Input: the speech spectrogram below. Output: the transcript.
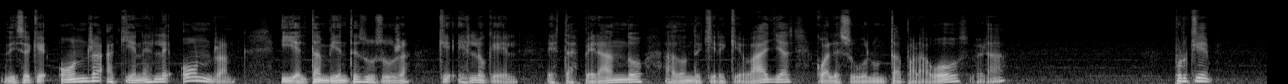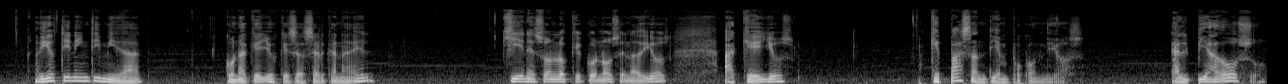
dice que honra a quienes le honran. Y Él también te susurra qué es lo que Él está esperando, a dónde quiere que vayas, cuál es su voluntad para vos, ¿verdad? Porque Dios tiene intimidad con aquellos que se acercan a Él. ¿Quiénes son los que conocen a Dios? Aquellos que pasan tiempo con Dios. El piadoso.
